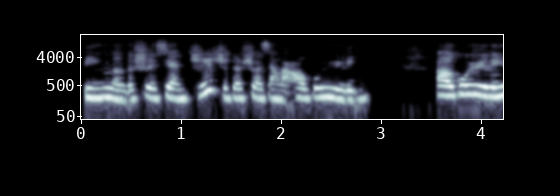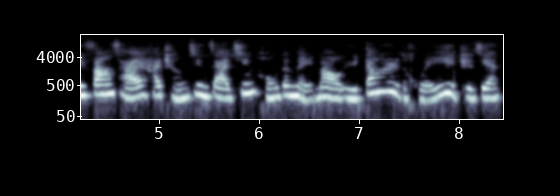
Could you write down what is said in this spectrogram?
冰冷的视线直直地射向了傲孤玉林。傲孤玉林方才还沉浸在惊鸿的美貌与当日的回忆之间，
